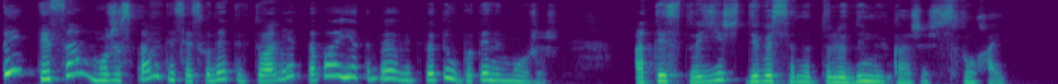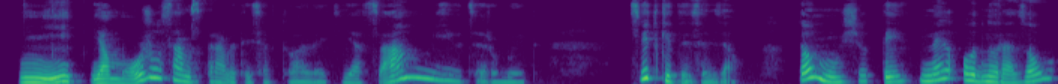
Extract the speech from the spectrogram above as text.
ти, ти сам можеш справитися, сходити в туалет, давай я тебе відведу, бо ти не можеш. А ти стоїш, дивишся на ту людину і кажеш: слухай. Ні, я можу сам справитися в туалеті, я сам вмію це робити. Звідки ти це взяв? Тому що ти неодноразово,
